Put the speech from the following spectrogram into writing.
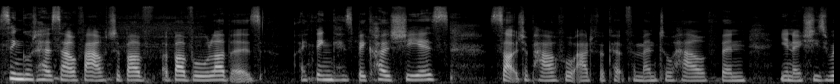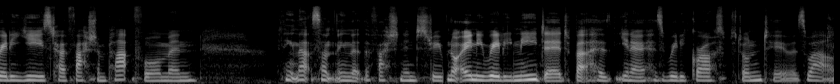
singled herself out above above all others, I think is because she is such a powerful advocate for mental health and you know she's really used her fashion platform and I think that's something that the fashion industry not only really needed but has you know has really grasped onto as well.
